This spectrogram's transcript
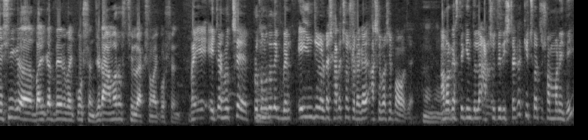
বেশি বাইকারদের ভাই কোশ্চেন যেটা আমারও ছিল এক সময় কোশ্চেন ভাই এটা হচ্ছে প্রথমত দেখবেন এই ইঞ্জিন অয়েলটা সাড়ে ছশো টাকায় আশেপাশে পাওয়া যায়। আমার কাছ থেকে কিন্তু আটশো তিরিশ টাকা কিছু আছে সম্মানই দিই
